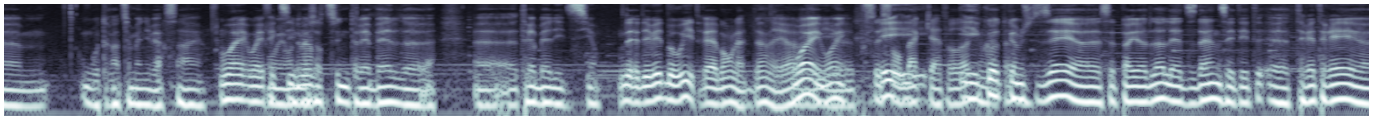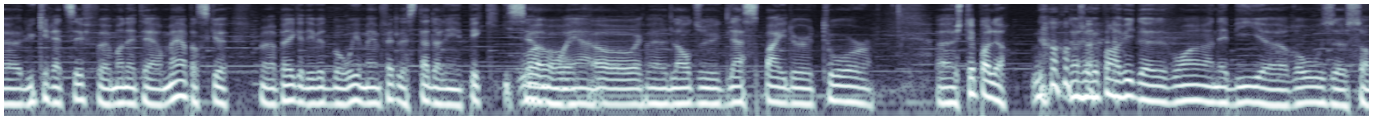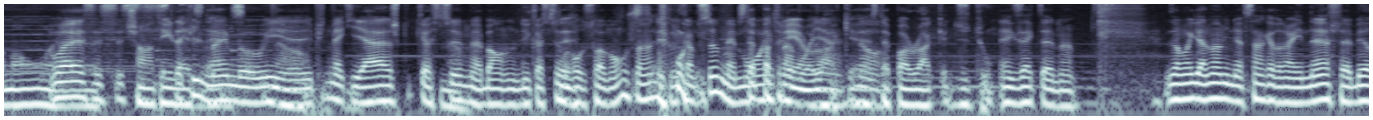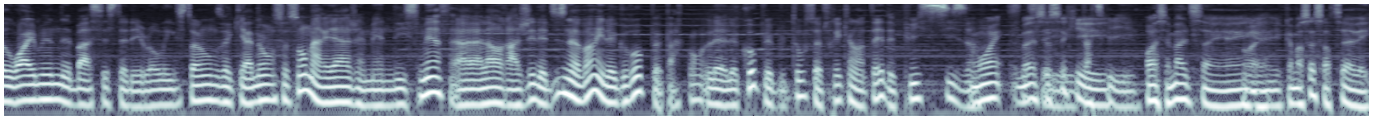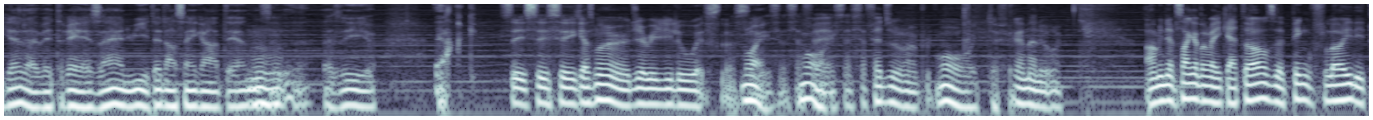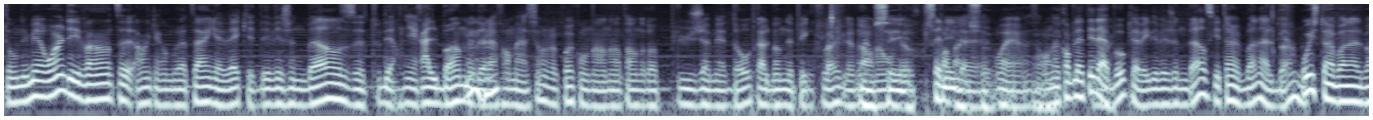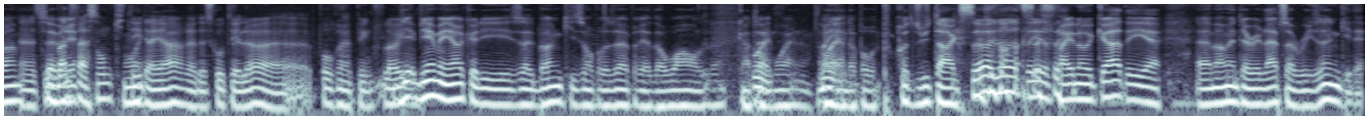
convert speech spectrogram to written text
au 30e anniversaire. Oui, oui, effectivement. on a sorti une très belle, euh, euh, très belle édition. David Bowie est très bon là-dedans, d'ailleurs. Oui, oui. Il a poussé son back catalogue. écoute, comme je disais, euh, cette période-là, Let's Dance était très, très lucratif monétairement parce que je me rappelle que David Bowie a même fait le stade olympique ici à Montréal oh, lors du Glass Spider Tour. Je n'étais pas là. Non. non, j'avais pas envie de le voir en habit euh, rose, euh, saumon. Euh, ouais, c'est chanter C'était plus le même, oui. Il plus de maquillage, plus de costumes. Bon, des costumes rose saumon, je pense, des trucs comme ça, mais moins pas très rock. C'était pas rock du tout. Exactement. Nous avons également en 1989 Bill Wyman, bassiste des Rolling Stones, qui annonce son mariage à Mandy Smith, alors âgé de 19 ans, et le groupe, par contre, le, couple plutôt se fréquentait depuis 6 ans. Oui, ben, c'est ça qui est. Ouais, c'est malsain. Hein. Il commençait à sortir avec elle, elle avait 13 ans, lui il était dans la cinquantaine. Mm C'est quasiment un Jerry Lee Lewis. Là. Ça, fait, ça, ça, fait dur un peu. oui, tout à fait. Très malheureux. En 1994, Pink Floyd est au numéro 1 des ventes en Grande-Bretagne avec Division Bells, tout dernier album de la mhm. formation. Je crois qu'on n'en entendra plus jamais d'autres albums de Pink Floyd. non, c'est ouais, On a complété la boucle avec Division Bells, qui était un bon album. Oui, c'était un bon album. Euh, c'est une bonne façon de quitter d'ailleurs de ce côté-là euh, pour euh, Pink Floyd. Bien, meilleur que les albums qu'ils ont produits après The Wall, quant à moi. il n'y en a pas produit tant que ça. Final Cut et Momentary Lapse of Reason qui étaient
